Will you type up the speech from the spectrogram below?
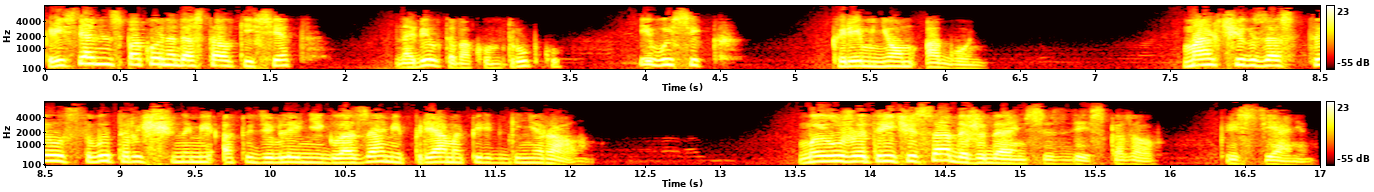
Крестьянин спокойно достал кисет, набил табаком трубку и высек кремнем огонь. Мальчик застыл с вытаращенными от удивления глазами прямо перед генералом. «Мы уже три часа дожидаемся здесь», — сказал крестьянин.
